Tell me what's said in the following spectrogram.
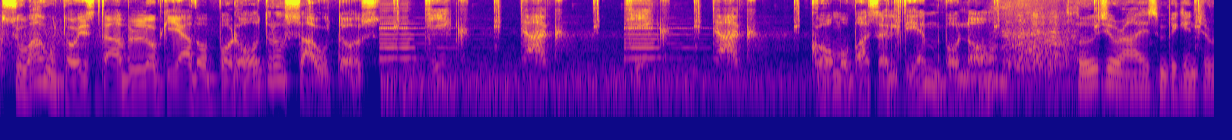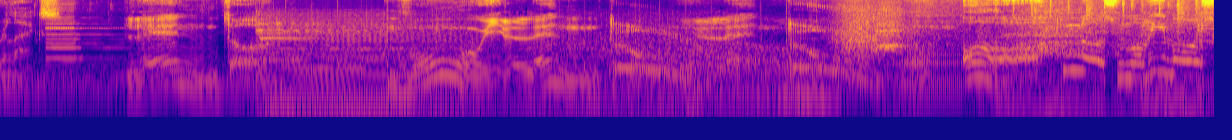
Su auto está bloqueado por otros autos. Tic, tac, tic, tac. ¿Cómo pasa el tiempo, no? Close your eyes and begin to relax. Lento. Muy lento. Lento. Nos movimos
